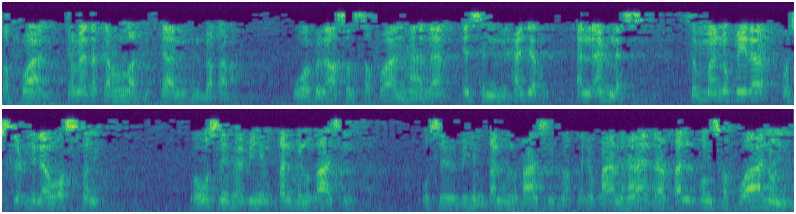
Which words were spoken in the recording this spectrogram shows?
صفوان كما ذكره الله في كتابه في البقرة. هو في الأصل صفوان هذا اسم للحجر الأملس. ثم نقل واستعمل وصفا ووصف به القلب القاسي وصف به القلب القاسي فيقال هذا قلب صفوان.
